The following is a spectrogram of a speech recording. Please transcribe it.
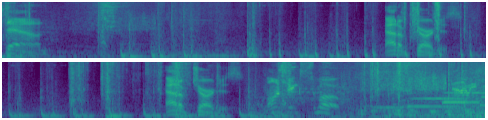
down. Out of charges. Out of charges. Launching smoke. Enemy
